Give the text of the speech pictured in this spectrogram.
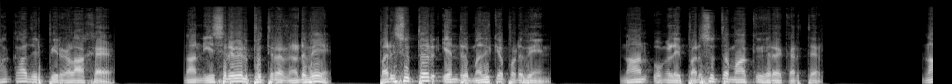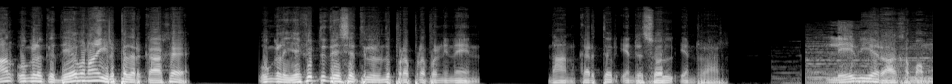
ஆக்காதிருப்பீர்களாக. நான் இஸ்ரேல் புத்திரர் நடுவே பரிசுத்தர் என்று மதிக்கப்படுவேன். நான் உங்களை பரிசுத்தமாக்குகிற கர்த்தர். நான் உங்களுக்கு தேவனாய் இருப்பதற்காக உங்களை எகிப்து தேசத்திலிருந்து புறப்பட பண்ணினேன். நான் கர்த்தர் என்று சொல் என்றார். லேவிய ராகமம்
